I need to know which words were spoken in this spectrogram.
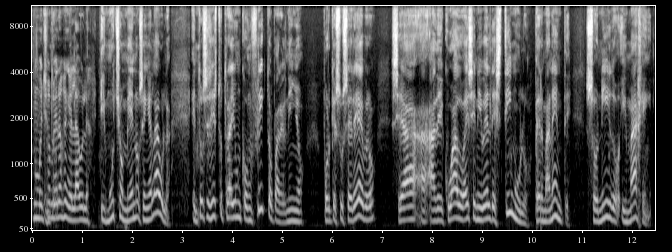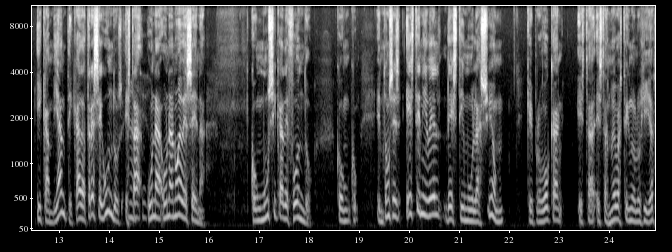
Mucho menos en el aula. Y mucho menos en el aula. Entonces esto trae un conflicto para el niño porque su cerebro se ha adecuado a ese nivel de estímulo permanente, sonido, imagen y cambiante. Cada tres segundos está una, una nueva escena con música de fondo, entonces, este nivel de estimulación que provocan estas nuevas tecnologías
